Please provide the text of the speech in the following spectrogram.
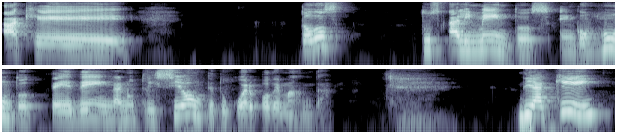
a que todos tus alimentos en conjunto te den la nutrición que tu cuerpo demanda. De aquí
